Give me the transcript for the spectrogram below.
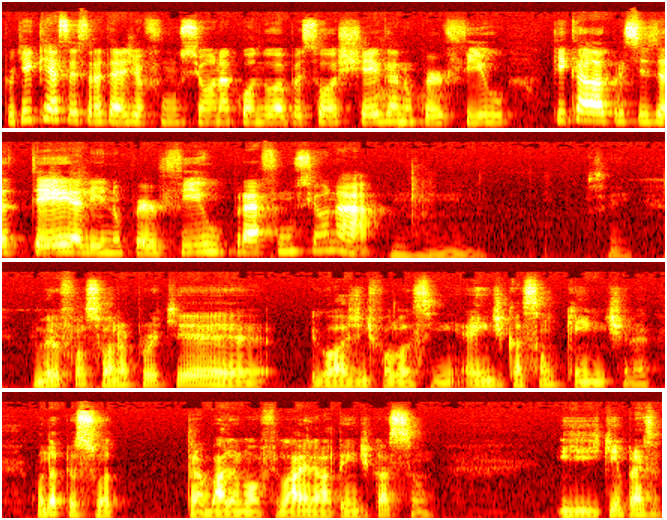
Por que que essa estratégia funciona quando a pessoa chega no perfil? O que que ela precisa ter ali no perfil para funcionar? Uhum. Sim. Primeiro funciona porque, igual a gente falou assim, é indicação quente, né? Quando a pessoa trabalha no offline, ela tem indicação. E quem presta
